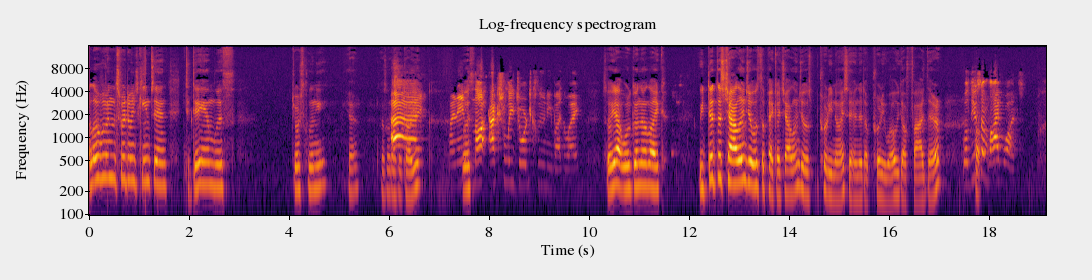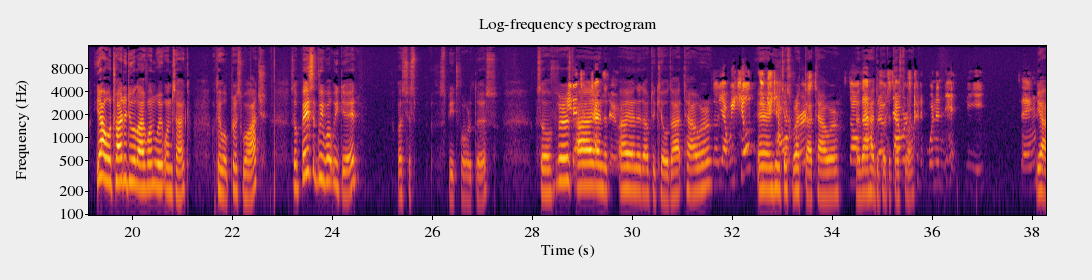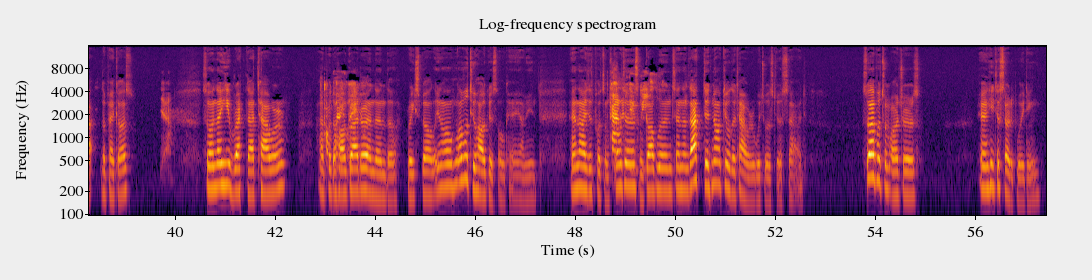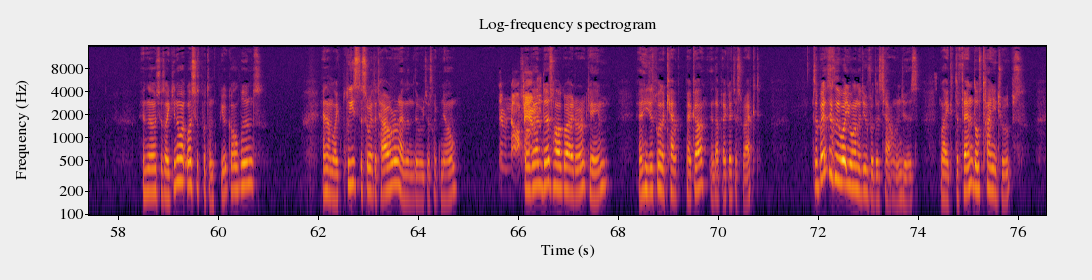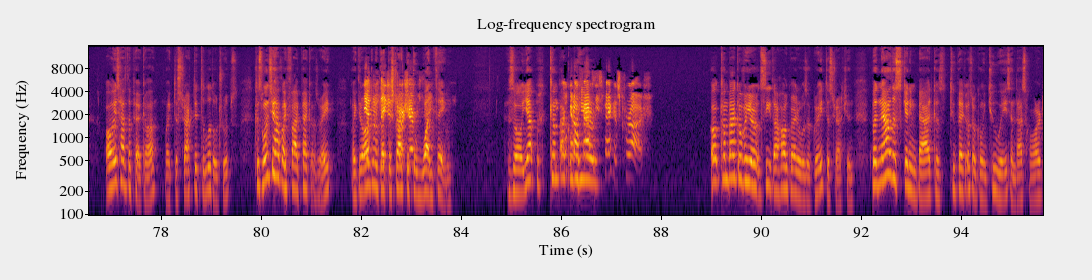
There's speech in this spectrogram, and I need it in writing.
Hello everyone, it's Red Orange Games and today I'm with George Clooney. Yeah, that's what I should call you. My name With- is not actually George Clooney, by the way. So yeah, we're gonna like, we did this challenge. It was the Pekka challenge. It was pretty nice. It ended up pretty well. We got five there. We'll do Oh. some live ones. Yeah, we'll try to do a live one. Wait one sec. Okay, we'll press watch. So basically, what we did, let's just speed forward this. So first, I ended. I ended up to kill that tower, So yeah, we killed and he just wrecked first, that tower, So and then I had to put the Tesla. couldn't wouldn't hit the thing. Yeah, the Pekkas. Yeah. So and then he wrecked that tower. I put the hog rider and then the ray spell. You know, level two hog is okay. I mean, and I just put some skeletons, some goblins, and then that did not kill the tower, which was just sad. So I put some archers, and he just started waiting. And then I was just like, you know what? Let's just put some spear goblins. And I'm like, please destroy the tower. And then they were just like, no. They were not So then this hog rider came, and he just put a Ke- Pekka, and that Pekka just wrecked. So basically, what you want to do for this challenge is, like, defend those tiny troops. Always have the Pekka, like, distracted to little troops. Because once you have, like, five Pekkas, right? Like, they're all going to get distracted to one thing. So, yep, come back Look at how over fast here. these Pekkas crush. Oh, come back over here. See, that Hog Rider was a great distraction. But now this is getting bad because two Pekkas are going two ways, and that's hard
